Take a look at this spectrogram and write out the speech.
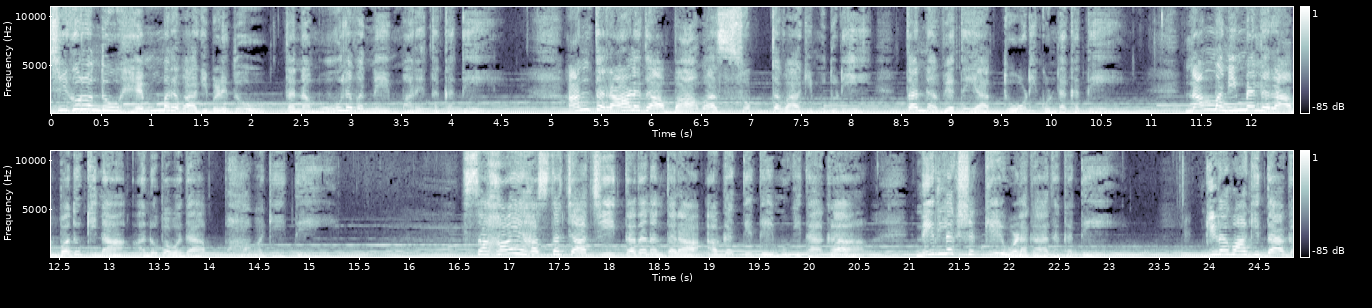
ಚಿಗುರೊಂದು ಹೆಮ್ಮರವಾಗಿ ಬೆಳೆದು ತನ್ನ ಮೂಲವನ್ನೇ ಮರೆತ ಕತೆ. ಅಂತರಾಳದ ಭಾವ ಸುಪ್ತವಾಗಿ ಮುದುಡಿ ತನ್ನ ವ್ಯತೆಯ ತೋಡಿಕೊಂಡ ಕತೆ. ನಮ್ಮ ನಿಮ್ಮೆಲ್ಲರ ಬದುಕಿನ ಅನುಭವದ ಭಾವಗೀತೆ ಸಹಾಯ ಹಸ್ತ ಚಾಚಿ ತದನಂತರ ಅಗತ್ಯತೆ ಮುಗಿದಾಗ ನಿರ್ಲಕ್ಷ್ಯಕ್ಕೆ ಒಳಗಾದ ಕತೆ. ಗಿಡವಾಗಿದ್ದಾಗ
